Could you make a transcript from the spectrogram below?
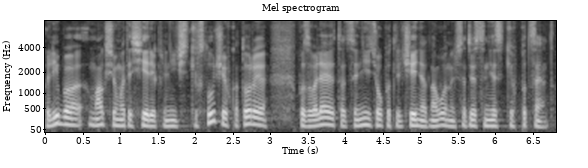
либо максимум это серия клинических случаев, которые позволяют оценить опыт лечения одного, ну, соответственно, нескольких пациентов.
